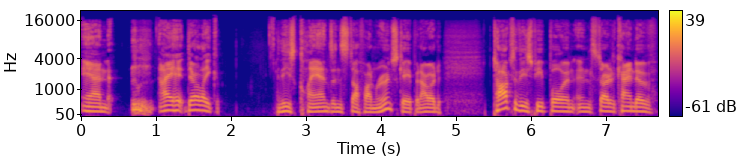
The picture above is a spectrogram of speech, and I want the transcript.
And I they're like these clans and stuff on RuneScape, and I would talk to these people and, and started kind of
